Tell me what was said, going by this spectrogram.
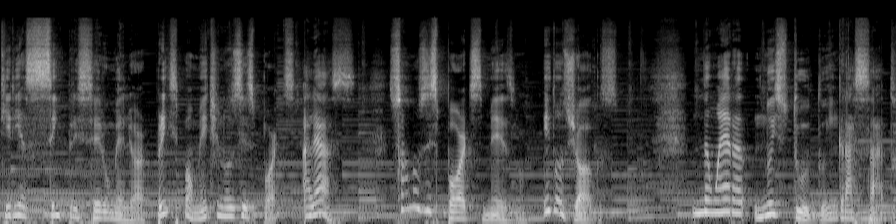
Queria sempre ser o melhor, principalmente nos esportes. Aliás, só nos esportes mesmo e nos jogos. Não era no estudo, engraçado.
